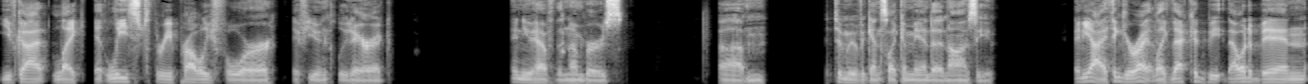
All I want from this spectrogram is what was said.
you've got like at least three, probably four, if you include Eric, and you have the numbers um, to move against like Amanda and Ozzy. And yeah, I think you're right. Like that could be that would have been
